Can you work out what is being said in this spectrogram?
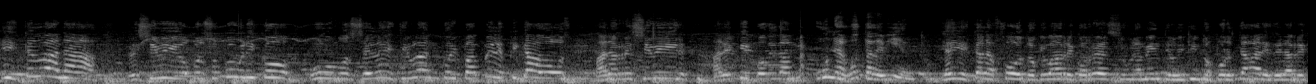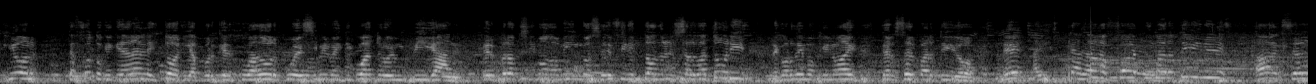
Estelana, recibido por su público, humo celeste y blanco y papeles picados para recibir al equipo de Dam. Una gota de viento. Y ahí está la foto que va a recorrer seguramente los distintos portales de la región. Esta foto que quedará en la historia porque el jugador fue Civil 24 en Vigán. El próximo domingo se define todo en el Salvatori. Recordemos que no hay tercer partido. ¿Eh? Ahí está la Facu Martínez, Axel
